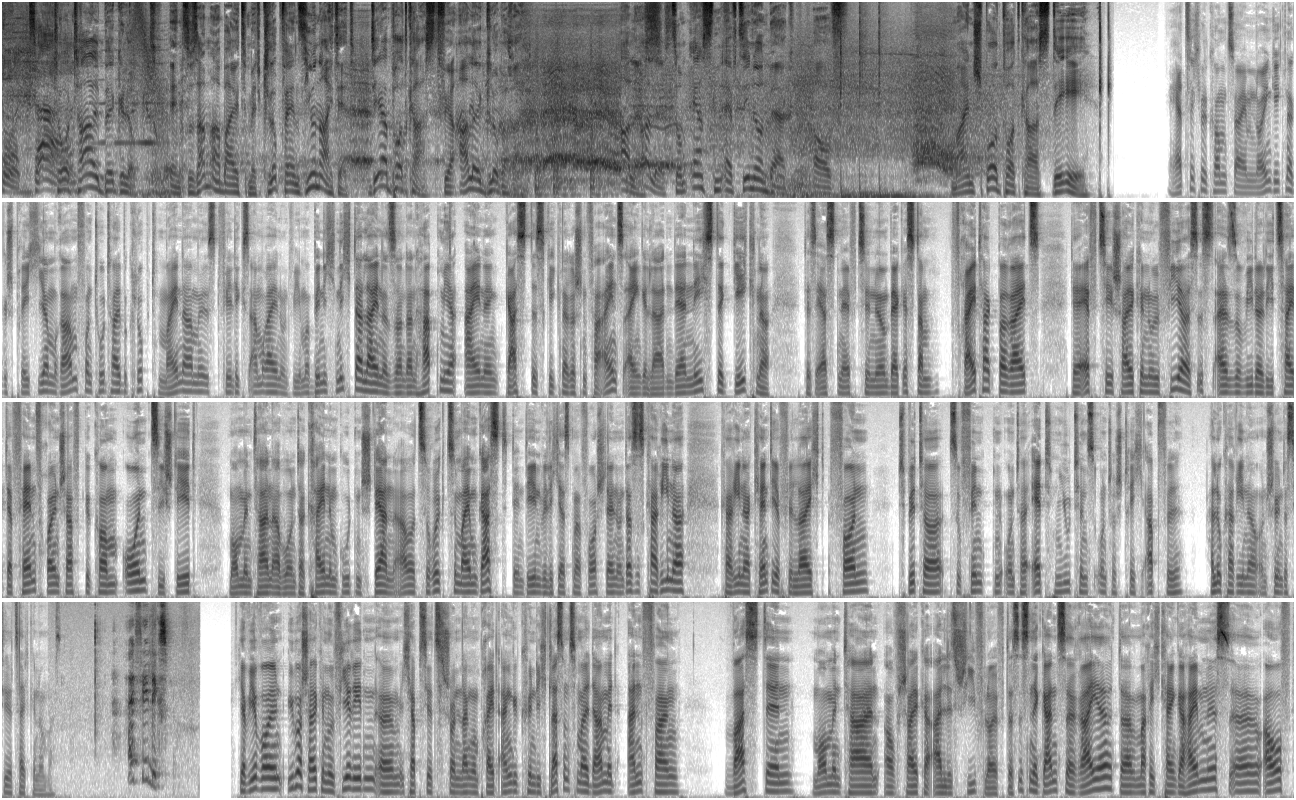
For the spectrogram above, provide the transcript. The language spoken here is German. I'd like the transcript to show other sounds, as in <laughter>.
Total. Total beglückt. In Zusammenarbeit mit Clubfans United. Der Podcast für alle Glubberer. Alles, Alles zum ersten FC Nürnberg auf meinsportpodcast.de. Herzlich willkommen zu einem neuen Gegnergespräch hier im Rahmen von Total Beklubbt. Mein Name ist Felix Amrein und wie immer bin ich nicht alleine, sondern habe mir einen Gast des gegnerischen Vereins eingeladen. Der nächste Gegner des ersten FC Nürnberg ist am Freitag bereits der FC Schalke 04. Es ist also wieder die Zeit der Fanfreundschaft gekommen und sie steht momentan aber unter keinem guten Stern. Aber zurück zu meinem Gast, denn den will ich erstmal vorstellen und das ist Karina. Karina kennt ihr vielleicht von Twitter zu finden unter @newtons_apfel. Hallo Karina und schön, dass du dir Zeit genommen hast. Hi Felix. Ja, wir wollen über Schalke 04 reden. Ähm, ich habe es jetzt schon lang und breit angekündigt. Lass uns mal damit anfangen, was denn momentan auf Schalke alles schief läuft. Das ist eine ganze Reihe, da mache ich kein Geheimnis äh, auf.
